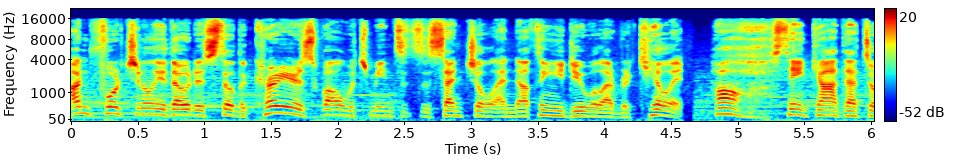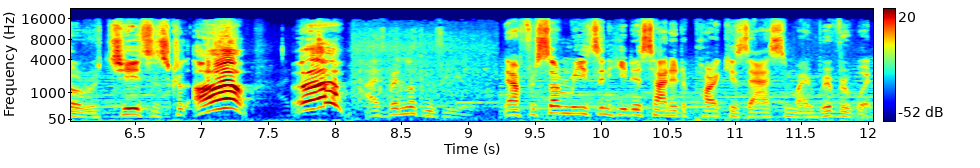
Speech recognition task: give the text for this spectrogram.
Unfortunately though, it is still the courier as well, which means it's essential and nothing you do will ever kill it. Oh, thank god that's over. Jesus Christ. Oh! Oh! I've been looking for you. Now, for some reason, he decided to park his ass in my riverwood.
